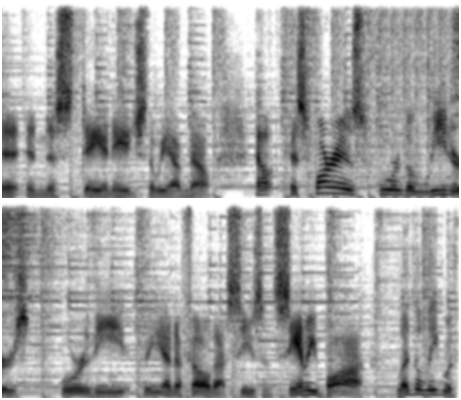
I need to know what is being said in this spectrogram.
in, in this day and age that we have now. Now, as far as for the leaders for the, the NFL that season, Sammy Baugh led the league with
